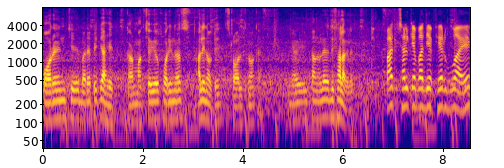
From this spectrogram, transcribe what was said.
फॉरेनचे बऱ्यापैकी आहेत कारण मागच्या वेळी फॉरेनर्स आले नव्हते स्टॉल्स किंवा काय यावेळी चांगले दिसायला लागले पाँच साल के बाद ये फेयर हुआ है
